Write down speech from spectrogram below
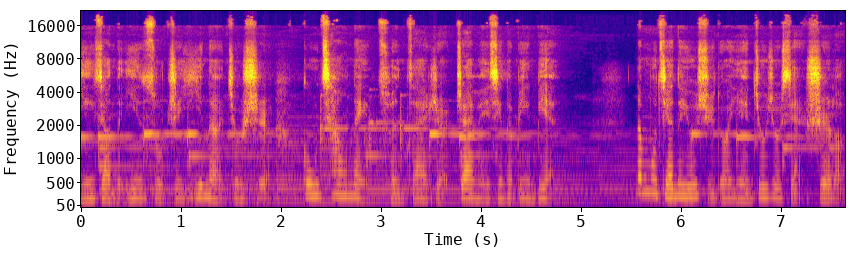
影响的因素之一呢，就是宫腔内存在着占位性的病变。那目前呢，有许多研究就显示了，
